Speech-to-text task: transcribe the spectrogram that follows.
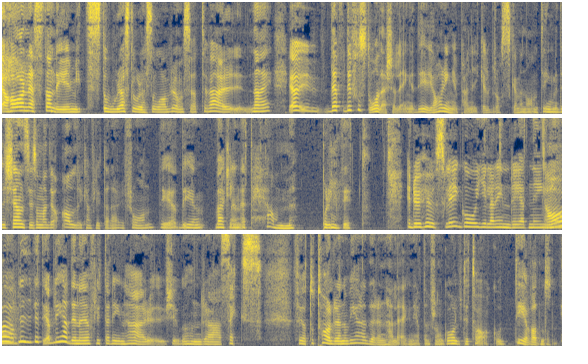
jag har nästan det i mitt stora, stora sovrum. Så att tyvärr, nej. Jag, det, det får stå där så länge. Det, jag har ingen panik eller brådska med någonting. Men det känns ju som att jag aldrig kan flytta därifrån. Det, det är verkligen ett hem på Mm. Är du huslig och gillar inredning? Ja, jag har blivit. Jag blev det när jag flyttade in här 2006. För jag totalrenoverade den här lägenheten från golv till tak. Och det var något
